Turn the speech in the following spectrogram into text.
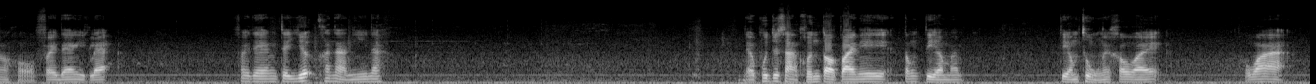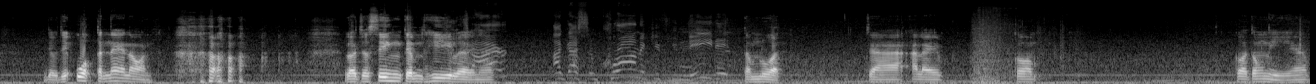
อ้โหไฟแดงอีกแล้ว ไฟแดงจะเยอะขนาดนี้นะ เดี๋ยวผู้โดยสารคนต่อไปนี่ต้องเตรียมครับ เตรียมถุงให้เขาไว้ เพราะว่า เดี๋ยวได้อ้วกกันแน่นอน เราจะซิ่งเต็มที่เลยนะตำรวจจะอะไรก็ ก็ต้องหนีครับ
